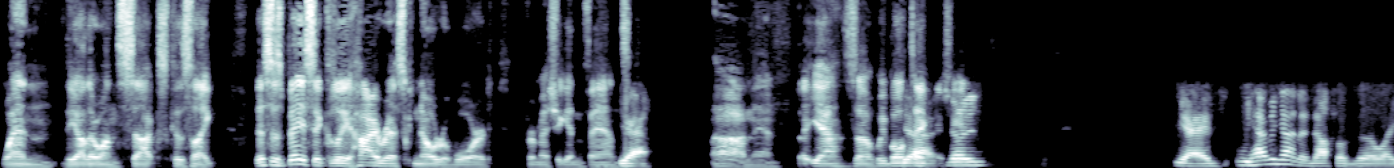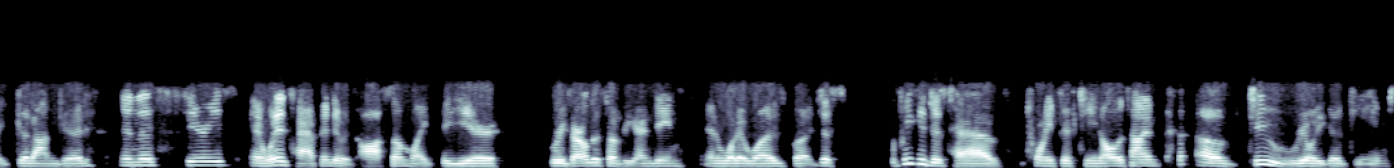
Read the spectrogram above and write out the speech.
when the other one sucks because like this is basically high risk, no reward for Michigan fans. Yeah. Ah man, but yeah, so we both yeah, take Michigan. no, yeah, we haven't gotten enough of the like good on good in this series, and when it's happened, it was awesome. Like the year, regardless of the ending and what it was, but just if we could just have 2015 all the time of two really good teams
